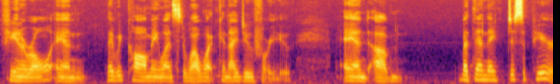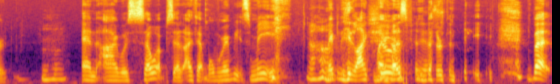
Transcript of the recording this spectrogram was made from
funeral and they would call me once in a while, What can I do for you? and um, but then they disappeared. And I was so upset. I thought, well, maybe it's me. maybe they like my husband yes. better than me. But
